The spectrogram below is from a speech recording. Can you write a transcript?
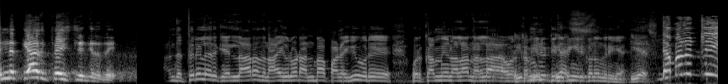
என்னத்தையாவது பேசிட்டு இருக்கிறது. அந்த தெருல இருக்க எல்லாரும் அந்த நாய்களோட அன்பா பழகி ஒரு ஒரு கம்யூனலா நல்லா ஒரு கம்யூனிட்டி லிவிங் இருக்கணுங்கிறீங்க. Yes definitely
